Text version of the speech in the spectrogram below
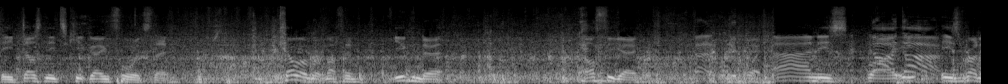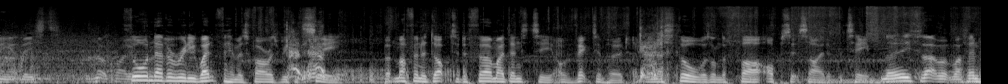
He does need to keep going forwards though. Come on, McMuffin, you can do it. Off you go. And he's well, he- he's running at least. He's not quite. Thor never really went for him as far as we could see, but Muffin adopted a firm identity of victimhood, unless Thor was on the far opposite side of the team. No need for that, McMuffin.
